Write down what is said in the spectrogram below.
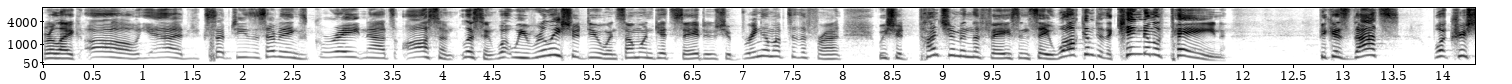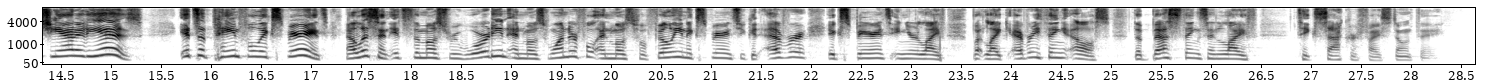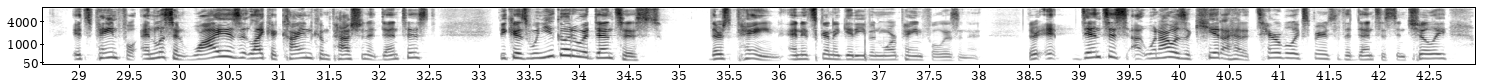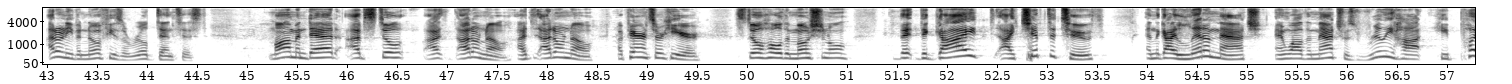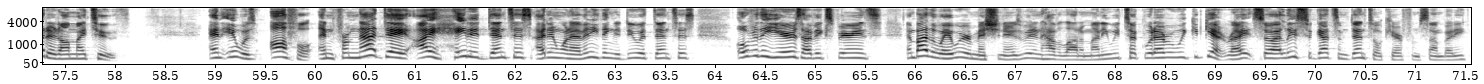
We're like, oh, yeah, accept Jesus, everything's great now, it's awesome. Listen, what we really should do when someone gets saved we should bring them up to the front, we should punch them in the face and say, Welcome to the kingdom of pain. Because that's what Christianity is. It's a painful experience. Now, listen, it's the most rewarding and most wonderful and most fulfilling experience you could ever experience in your life. But like everything else, the best things in life take sacrifice, don't they? It's painful. And listen, why is it like a kind, compassionate dentist? Because when you go to a dentist, there's pain, and it's gonna get even more painful, isn't it? There, it, dentists, when I was a kid, I had a terrible experience with a dentist in Chile. I don't even know if he's a real dentist. Mom and dad, I'm still, I, I don't know. I, I don't know. My parents are here, still hold emotional. The, the guy, I chipped a tooth, and the guy lit a match, and while the match was really hot, he put it on my tooth. And it was awful. And from that day, I hated dentists. I didn't want to have anything to do with dentists. Over the years, I've experienced, and by the way, we were missionaries. We didn't have a lot of money. We took whatever we could get, right? So at least we got some dental care from somebody.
